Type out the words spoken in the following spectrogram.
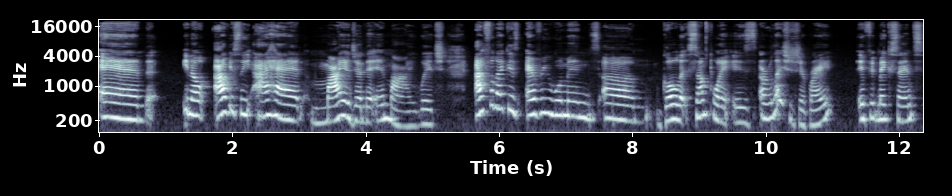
And, you know, obviously I had my agenda in mind, which I feel like is every woman's um, goal at some point is a relationship, right? If it makes sense,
